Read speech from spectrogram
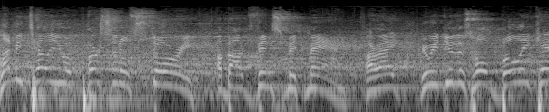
Let me tell you a personal story about Vince McMahon, all right? We do this whole bully camp?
